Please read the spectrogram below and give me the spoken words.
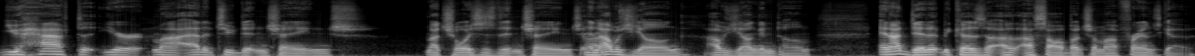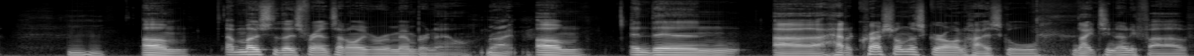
you have to. Your my attitude didn't change. My choices didn't change, and I was young. I was young and dumb, and I did it because I, I saw a bunch of my friends go. Mhm. Um, uh, most of those friends I don't even remember now. right Um, and then uh, I had a crush on this girl in high school, 1995,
